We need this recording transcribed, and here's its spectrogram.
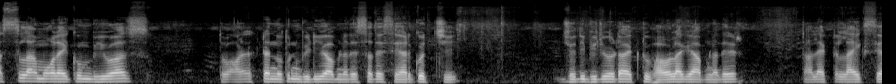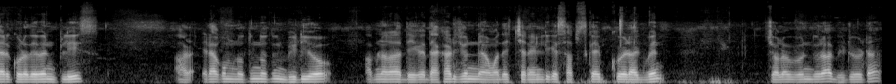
আসসালামু আলাইকুম ভিউয়ার্স। তো আর একটা নতুন ভিডিও আপনাদের সাথে শেয়ার করছি। যদি ভিডিওটা একটু ভালো লাগে আপনাদের, তাহলে একটা লাইক শেয়ার করে দেবেন প্লিজ। আর এরকম নতুন নতুন ভিডিও আপনারা দেখে- দেখার জন্য আমাদের চ্যানেলটিকে সাবস্ক্রাইব করে রাখবেন। চলো বন্ধুরা, ভিডিওটা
